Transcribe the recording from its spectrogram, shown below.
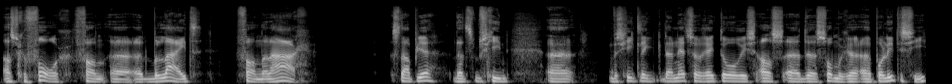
als gevolg van het beleid van Den Haag. Snap je? Dat is misschien misschien klink ik daar net zo retorisch als uh, de sommige uh, politici.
